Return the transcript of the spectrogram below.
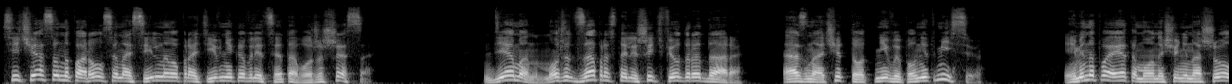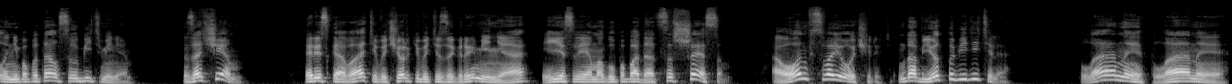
Сейчас он напоролся на сильного противника в лице того же Шесса. Демон может запросто лишить Федора дара, а значит, тот не выполнит миссию. Именно поэтому он еще не нашел и не попытался убить меня. Зачем? Рисковать и вычеркивать из игры меня, если я могу попадаться с Шессом, а он, в свою очередь, добьет победителя. Планы, планы.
